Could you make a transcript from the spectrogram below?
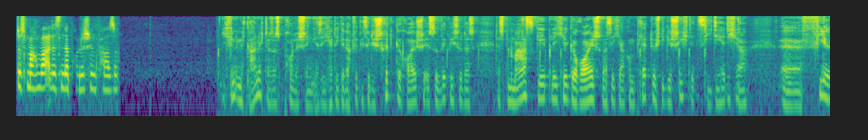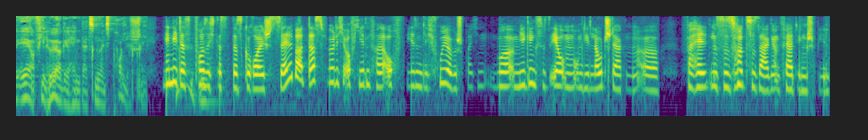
das machen wir alles in der Polishing-Phase. Ich finde nämlich gar nicht, dass es Polishing ist. Ich hätte gedacht, wirklich so die Schrittgeräusche ist so wirklich so das, das maßgebliche Geräusch, was sich ja komplett durch die Geschichte zieht. Die hätte ich ja äh, viel eher, viel höher gehängt als nur ins Polishing. Nee, nee, das, Vorsicht, das, das Geräusch selber, das würde ich auf jeden Fall auch wesentlich früher besprechen. Nur mir ging es jetzt eher um, um die Lautstärkenverhältnisse äh, sozusagen im fertigen Spiel.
